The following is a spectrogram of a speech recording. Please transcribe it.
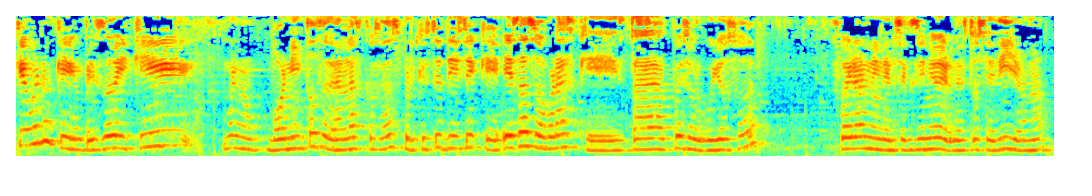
qué bueno que empezó y qué, bueno, bonito se dan las cosas porque usted dice que esas obras que está pues orgulloso fueron en el sexenio de Ernesto Cedillo, ¿no?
